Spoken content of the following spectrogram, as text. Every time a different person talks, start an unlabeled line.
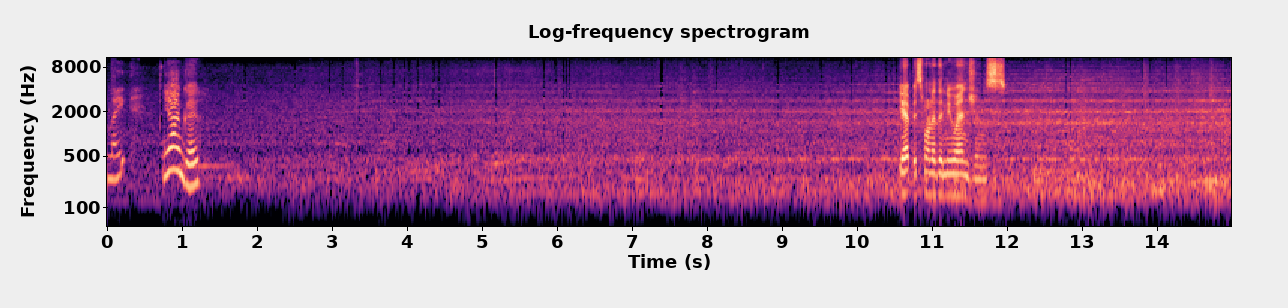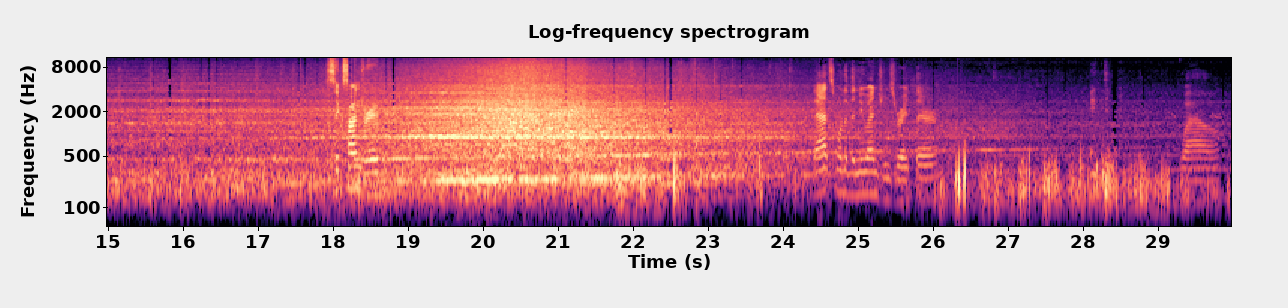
light?
Yeah, I'm good. Yep, it's one of the new engines. Six hundred. That's one of the new engines right there. Wow.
